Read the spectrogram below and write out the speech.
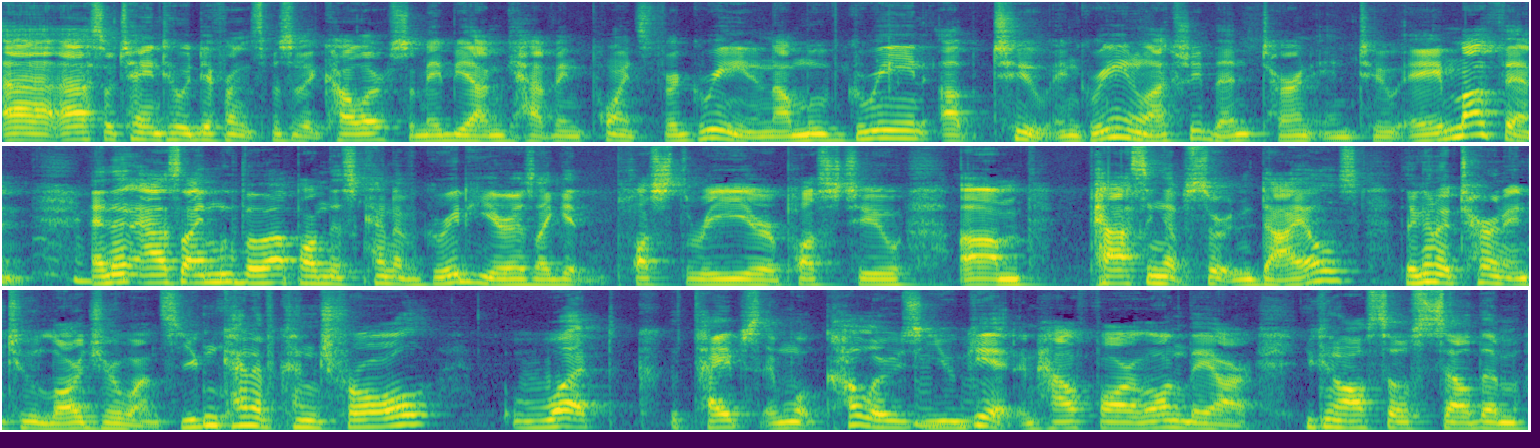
uh, ascertained to a different specific color. So maybe I'm having points for green, and I'll move green up two, and green will actually then turn into a muffin. And then as I move up on this kind of grid here, as I get plus three or plus two, um, passing up certain dials, they're going to turn into larger ones. So you can kind of control what types and what colors you get and how far along they are. You can also sell them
